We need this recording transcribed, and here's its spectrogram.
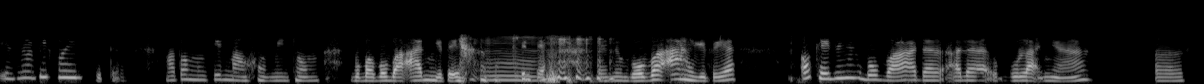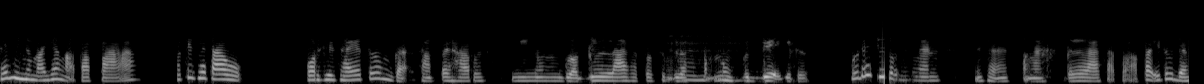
it will be fine gitu. Atau mungkin mau minum boba-bobaan gitu ya. Hmm. mungkin ya, minum boba ah gitu ya. Oke, okay, ini boba, ada ada gulanya. Uh, saya minum aja nggak apa-apa. Tapi saya tahu porsi saya tuh nggak sampai harus minum dua gelas atau segelas mm -hmm. penuh gede gitu udah cukup dengan misalnya setengah gelas atau apa itu udah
